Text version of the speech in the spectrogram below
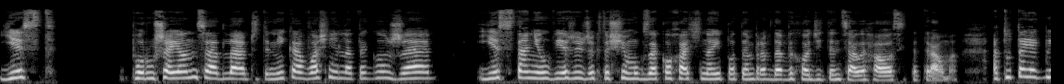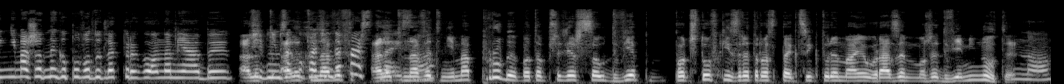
jest poruszająca dla czytelnika właśnie dlatego, że jest w stanie uwierzyć, że ktoś się mógł zakochać, no i potem, prawda, wychodzi ten cały chaos i ta trauma. A tutaj jakby nie ma żadnego powodu, dla którego ona miałaby się w nim ale zakochać nawet, in the first place. ale tu no. nawet nie ma próby, bo to przecież są dwie pocztówki z retrospekcji, które mają razem może dwie minuty. No.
